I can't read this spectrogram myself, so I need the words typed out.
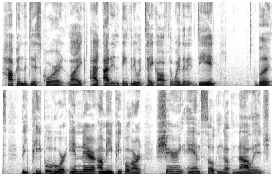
hop in the Discord. Like I, I didn't think that it would take off the way that it did, but the people who are in there, I mean, people are sharing and soaking up knowledge.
